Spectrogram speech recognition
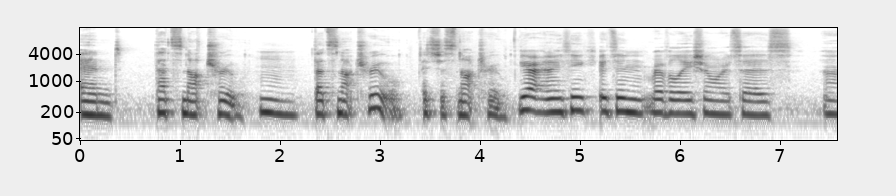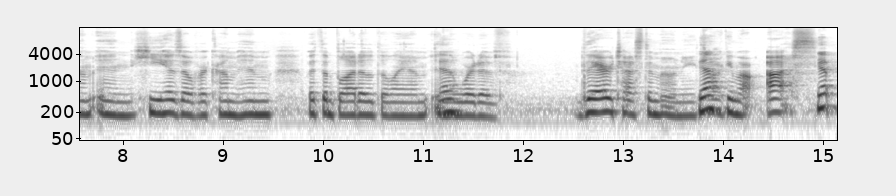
and that's not true that's not true it's just not true Yeah, and I think it's in Revelation where it says, um, and he has overcome him with the blood of the Lamb and Yeah. the word of their testimony, Yeah. talking about us. yep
